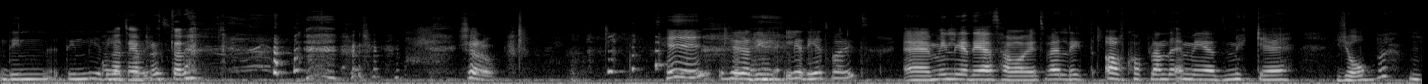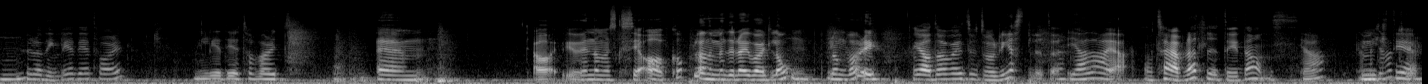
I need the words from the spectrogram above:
din, din ledighet vänta jag varit? pruttade. Kör om. Hej hej! Hur har din ledighet varit? Eh, Min ledighet har varit väldigt avkopplande med mycket jobb. Mhm. Hur har din ledighet varit? Min ledighet har varit, ehm, ja jag vet inte om jag ska säga avkopplande men den har ju varit lång, långvarig. Ja, du har varit ute och rest lite. Ja det har jag. Och tävlat lite i dans. Ja, Hur men det var det? kul.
